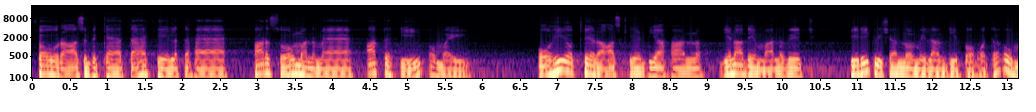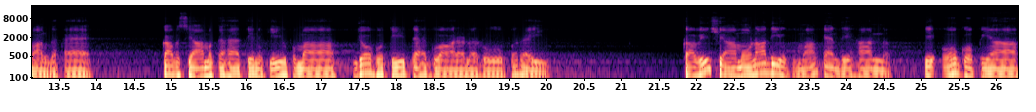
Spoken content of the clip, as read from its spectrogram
ਸੋ ਰਾਸ ਵਿਖੈ ਤਹ ਖੇਲਤ ਹੈ, ਹਰ ਸੋ ਮਨ ਮੈਂ ਅਤ ਹੀ ਉਮਈ। ਉਹੀ ਉੱਥੇ ਰਾਸ ਖੇਡਦੀਆਂ ਹਨ, ਜਿਨ੍ਹਾਂ ਦੇ ਮਨ ਵਿੱਚ ਸ਼੍ਰੀ ਕ੍ਰਿਸ਼ਨ ਨੂੰ ਮਿਲਣ ਦੀ ਬਹੁਤ ਉਮੰਗ ਹੈ। ਕਬ ਸਿਆਮ ਕਹੈ ਤਿਨ ਕੀ ਉਪਮਾ, ਜੋ ਹੋਤੀ ਤਹ ਗਵਾਰਨ ਰੂਪ ਰਹੀ। ਕਵੀ ਸ਼ਿਆਮ ਉਹਨਾਂ ਦੀ ਉਪਮਾ ਕਹਿੰਦੇ ਹਨ ਕਿ ਉਹ ਗੋਪੀਆਂ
